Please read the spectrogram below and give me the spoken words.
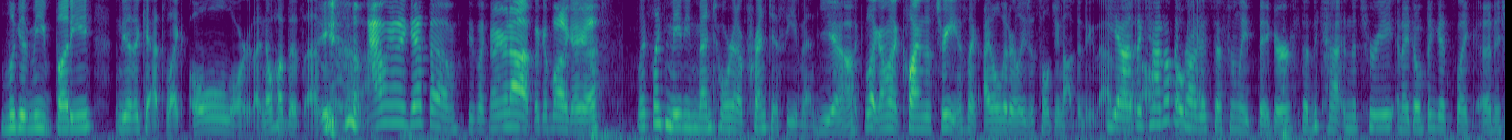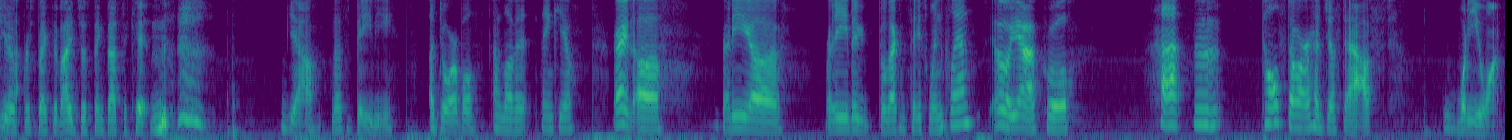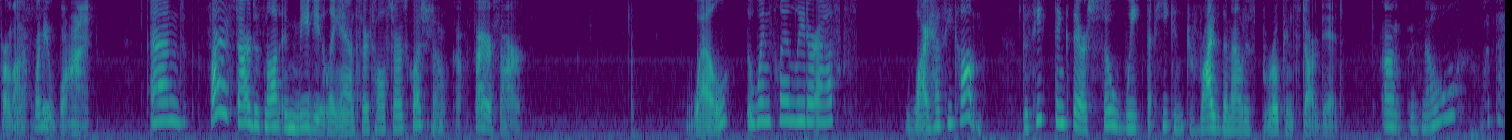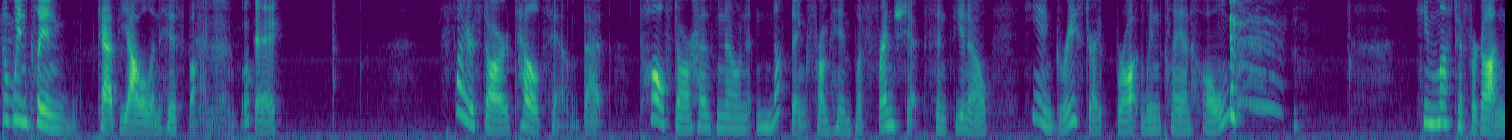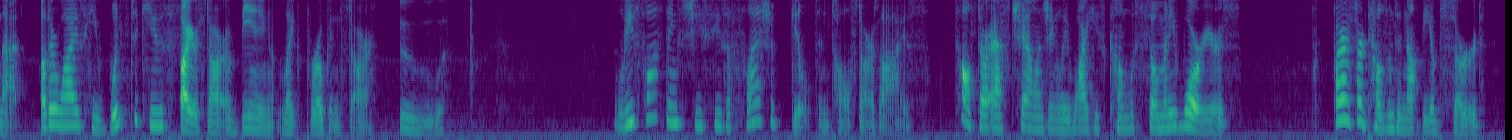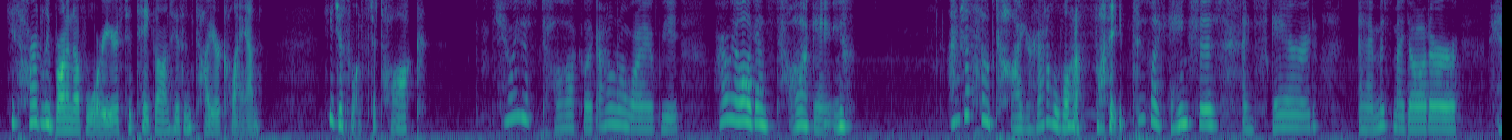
look at me, buddy. And the other cat's like, "Oh lord, I know how this ends." I'm gonna get them. He's like, no, you're not, but good luck, I guess. looks like maybe mentor and apprentice even. Yeah. Like, look, I'm to climb this tree. And it's like, I literally just told you not to do that. Yeah, the cat um, on the ground is definitely bigger than the cat in the tree, and I don't think it's like an issue Yeah. of perspective. I just think that's a kitten. Yeah, that's baby. Adorable. I love it. Thank you. All right, uh ready uh ready to go back and face WindClan? oh yeah, cool. Ha. Tallstar had just asked, "What do you want from us?" what do you want? And Firestar does not immediately answer Tallstar's question. Oh god, Firestar. Well, the WindClan leader asks, "Why has he come? Does he think they are so weak that he can drive them out as Brokenstar did?" Um, no. What the The heck? WindClan cats yowl and hiss behind him. Okay. Firestar tells him that Tallstar has known nothing from him but friendship since, you know, he and Greystripe brought WindClan home? he must have forgotten that. Otherwise, he wouldn't accuse Firestar of being like Brokenstar. Ooh. Leafpaw thinks she sees a flash of guilt in Tallstar's eyes. Tallstar asks challengingly why he's come with so many warriors. Firestar tells him to not be absurd. He's hardly brought enough warriors to take on his entire clan. He just wants to talk. Can we just talk? Like, I don't know why we. Why are we all against talking? I'm just so tired. I don't want to fight. Just like anxious and scared, and I miss my daughter,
